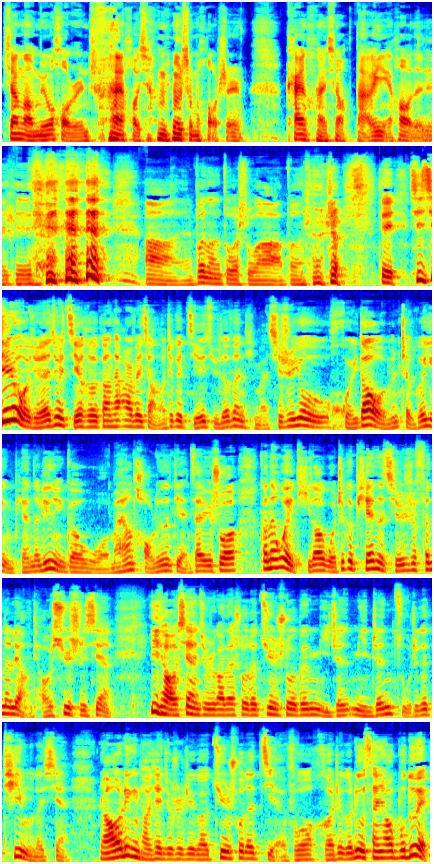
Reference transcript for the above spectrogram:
香港没有好人之外，好像没有什么好事儿。开个玩笑，打个引号的，这对是。对对，啊，不能多说啊，不能多说。对，其其实我觉得就是结合刚才二位讲到这个结局的问题嘛，其实又回到我们整个影片的另一个我蛮想讨论的点，在于说，刚才我也提到过，这个片子其实是分了两条叙事线，一条线就是刚才说的俊硕跟米真敏真组这个 team 的线，然后另一条线就是这个俊硕的姐夫和这个六三幺部队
